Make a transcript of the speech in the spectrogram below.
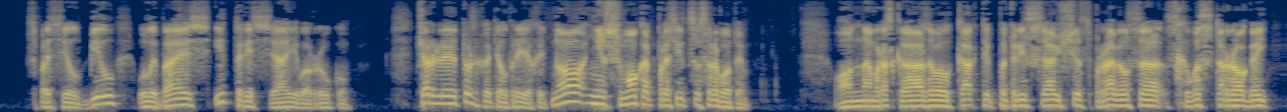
— спросил Билл, улыбаясь и тряся его руку. Чарли тоже хотел приехать, но не смог отпроситься с работы. Он нам рассказывал, как ты потрясающе справился с хвосторогой. —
